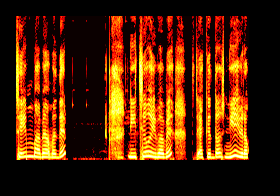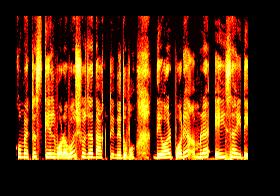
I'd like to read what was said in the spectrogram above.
সেমভাবে আমাদের নিচেও এইভাবে একের দশ নিয়ে এরকম একটা স্কেল বরাবর সোজা দাগ টেনে দেবো। দেওয়ার পরে আমরা এই সাইডে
